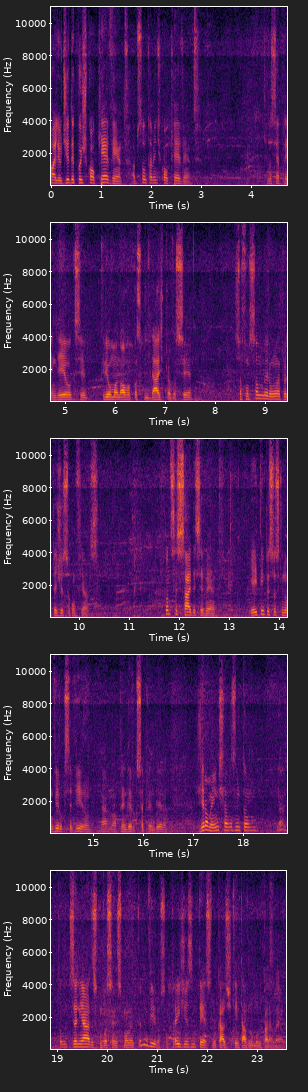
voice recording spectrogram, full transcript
Olha, o dia depois de qualquer evento, absolutamente qualquer evento, que você aprendeu, que você criou uma nova possibilidade para você, sua função número um é proteger sua confiança. Quando você sai desse evento, e aí tem pessoas que não viram o que você viram, né? não aprenderam o que você aprenderam, geralmente elas não estão né? desalinhadas com você nesse momento, porque não viram, são três dias intensos, no caso de quem estava no mundo paralelo.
